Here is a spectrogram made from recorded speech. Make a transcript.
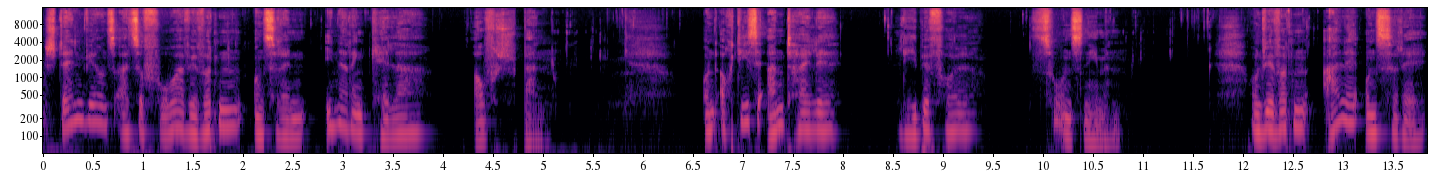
Stellen wir uns also vor, wir würden unseren inneren Keller aufsperren und auch diese Anteile liebevoll zu uns nehmen. Und wir würden alle unsere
